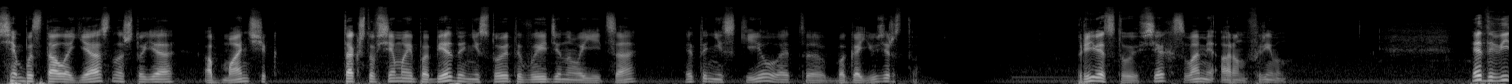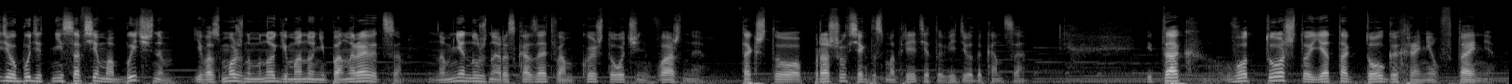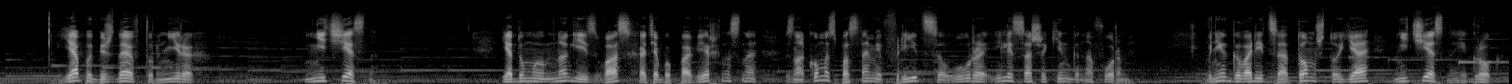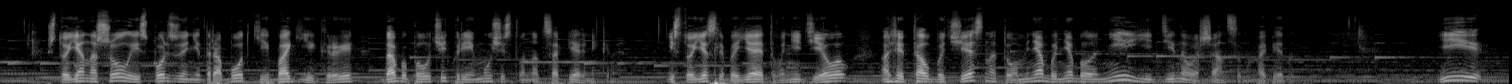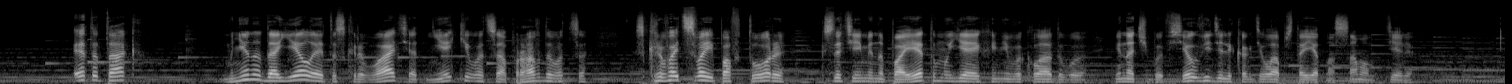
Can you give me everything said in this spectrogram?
всем бы стало ясно, что я обманщик. Так что все мои победы не стоят и выеденного яйца. Это не скилл, это богоюзерство. Приветствую всех, с вами Аарон Фриман. Это видео будет не совсем обычным, и возможно многим оно не понравится, но мне нужно рассказать вам кое-что очень важное. Так что прошу всех досмотреть это видео до конца. Итак, вот то, что я так долго хранил в тайне. Я побеждаю в турнирах нечестно. Я думаю, многие из вас, хотя бы поверхностно, знакомы с постами Фрица, Лура или Саши Кинга на форуме. В них говорится о том, что я нечестный игрок, что я нашел и использую недоработки и баги игры, дабы получить преимущество над соперниками. И что если бы я этого не делал, а летал бы честно, то у меня бы не было ни единого шанса на победу. И это так. Мне надоело это скрывать, отнекиваться, оправдываться, скрывать свои повторы. Кстати, именно поэтому я их и не выкладываю, иначе бы все увидели, как дела обстоят на самом деле.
